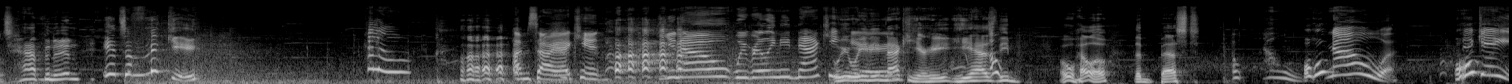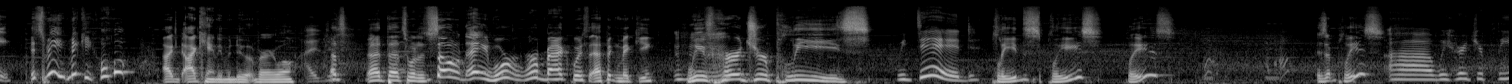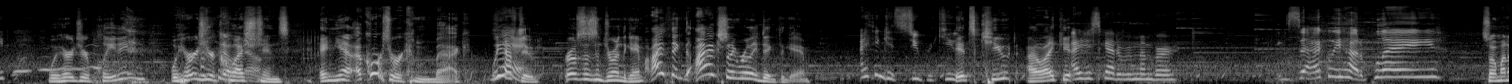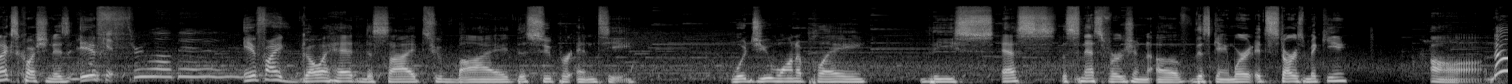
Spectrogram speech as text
what's happening. It's a Mickey. Hello. I'm sorry, I can't. You know, we really need Naki We, here. we need Naki here. He he has the oh hello the best. Oh no! Oh. No, Mickey. It's me, Mickey. Oh, I, I can't even do it very well. That's that, that's what it's. So hey, we're we're back with Epic Mickey. Mm-hmm. We've heard your pleas. We did. Please, please, please. Is it please? Uh, we heard your pleading. We heard your pleading. We heard your don't know. questions, and yeah, of course we're coming back. We have to. Rose is enjoying the game. I think I actually really dig the game. I think it's super cute. It's cute. I like it. I just got to remember exactly how to play. so my next question is to get if through all this. if I go ahead and decide to buy the Super NT, would you want to play the S the SNES version of this game where it stars Mickey? Aw, no.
